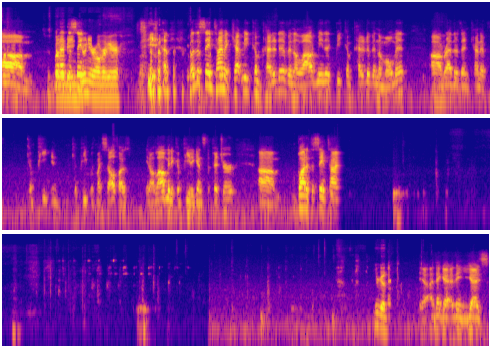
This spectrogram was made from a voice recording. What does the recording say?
um, but at the same, junior over here. yeah, but at the same time, it kept me competitive and allowed me to be competitive in the moment, uh, mm-hmm. rather than kind of compete in compete with myself. I was, you know, allowed me to compete against the pitcher. Um, but at the same time, you're good. Yeah, I think I think you guys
